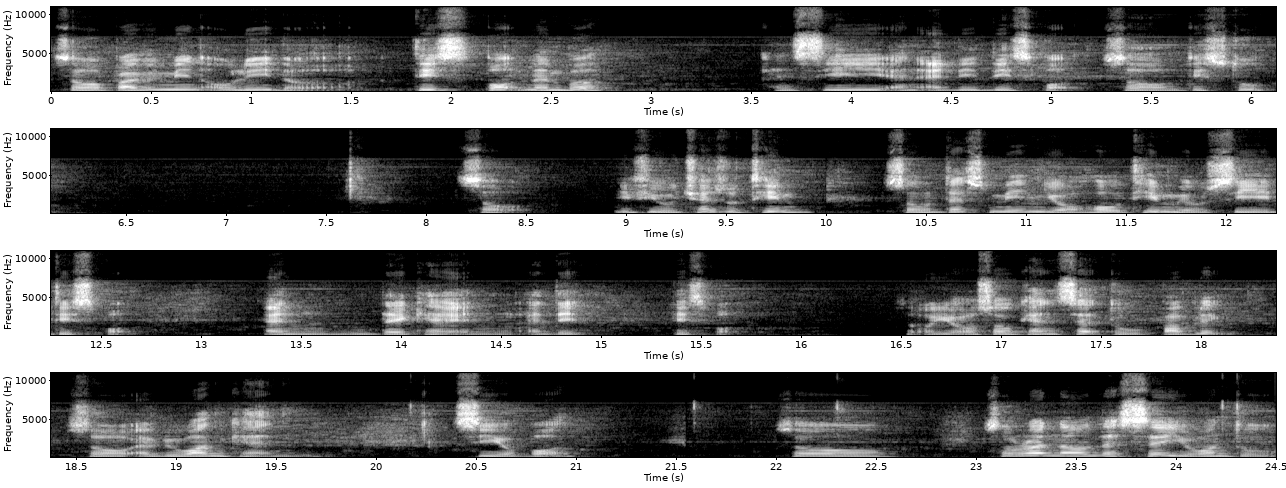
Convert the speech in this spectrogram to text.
So private mean only the this board member can see and edit this board so these two. So if you change to team so that's mean your whole team will see this board and they can edit this board so you also can set to public so everyone can see your board. So so right now let's say you want to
